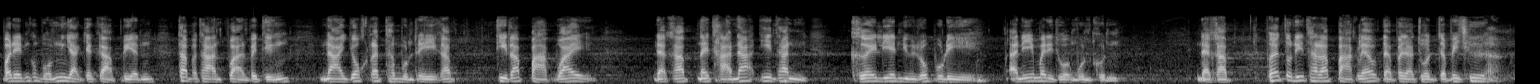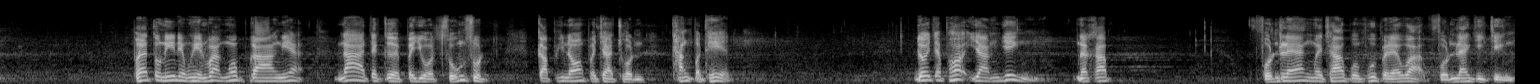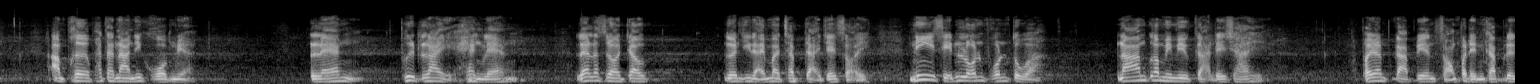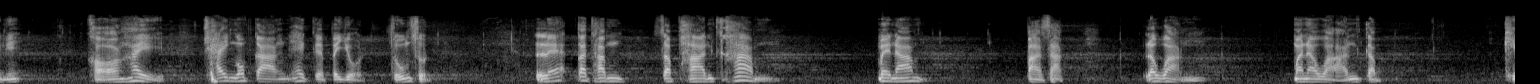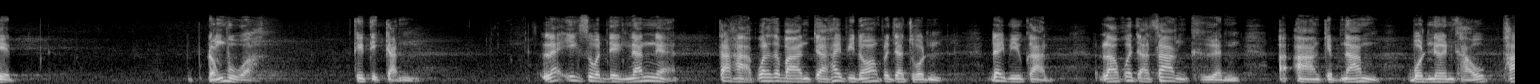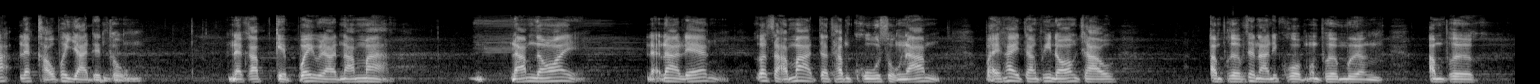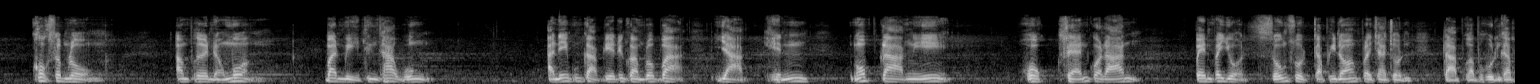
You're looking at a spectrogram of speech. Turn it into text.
ประเด็นของผมอยากจะกาบเรียนท่านประธานฝ่านไปถึงนายกรัฐมนตรีครับ ที่รับปากไว้นะครับ ในฐานะที่ท่านเคยเรียนอยู่ลบบุรี อันนี้ไม่ได้ทวงบุญคุณนะครับ เพราะฉะนั้นตรงนี้ถ้ารับปากแล้ว แต่ประชาชนจะไม่เชื่อ เพราะฉะนั้นตรงนี้เนี่ยผมเห็นว่างบกลางเนี่ยน่าจะเกิดประโยชน์สูงสุดกับพี่น้องประชาชนทั้งประเทศ โดยเฉพาะอย่างยิ่งนะครับ ฝนแรงเมื่อเช้าผมพูดไปแล้วว่า ฝนแรงจริง ๆอำเภอพัฒนานิคมเนี่ยแรงพืชไร่แห้งแล้ง และรัศดรจะเอาเงินที่ไหนมาชับจ่ายใช้สอยหนี้สินล้นพ้นตัว น้ำก็ไม่มีโอกาสได้ใช้ เพราะฉะนั้นกราบเรียนสองประเด็นครับเรื่องนี้ ขอให้ใช้งบกลางให้เกิดประโยชน์สูงสุด และก็ทำสะพานข้ามแม่น้ำป่าสัก ระหว่างมนาวหวานกับเขตหนองบัวที่ติดกัน และอีกส่วนหนึ่งนั้นเนี่ยถ้าหากรัฐบาลจะให้พี่น้องประชาชนได้มีโอกาส เราก็จะสร้างเขื่อนอ่างเก็บน้ำบนเนินเขาพระและเขาพญาเด่นธงนะครับ เก็บไว้เวลาน้ำมาก น้ำน้อยและหน้าแล้งก็สามารถจะทำคูส่งน้ำไปให้ทางพี่น้องชาวอำเภอพัฒนานิคมอำเภอเมืองอำเภอโคกสำโรงอำเภอหนองม่วง บ้านหมี่ถึงท่าวุ้งอันนี้ผมกลับเรียนด้วยความรบว่าอยากเห็นงบกลางนี้ หกแสนกว่าล้าน เป็นประโยชน์สูงสุดกับพี่น้องประชาชนกราบขอบพระคุณครับ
